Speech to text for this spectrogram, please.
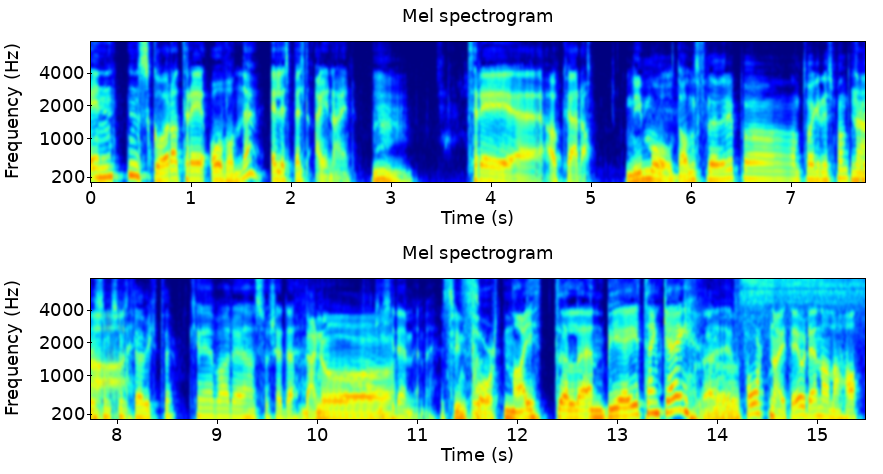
enten skåra tre og vunnet, eller spilt 1-1. Mm. Tre eh, av hver, da. Ny måldans for øvrig på Antoine Griezmann, for de som synes syns det er viktig. Hva var det som skjedde? Det er noe det Fortnite eller NBA, tenker jeg. det er noe Fortnite er jo den han har hatt.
